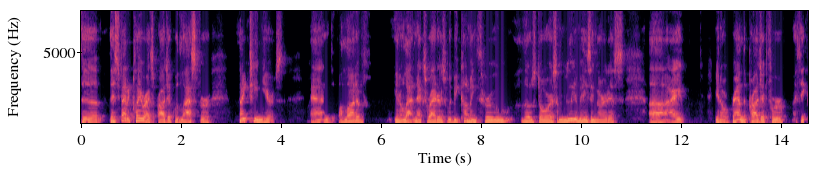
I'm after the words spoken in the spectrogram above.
the, the Hispanic Playwrights Project would last for 19 years. And a lot of you know Latinx writers would be coming through those doors. Some really amazing artists. Uh, I, you know, ran the project for I think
